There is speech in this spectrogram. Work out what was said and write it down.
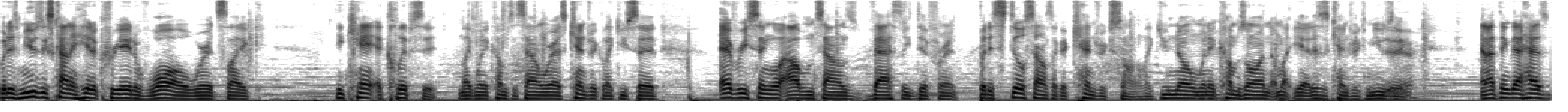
But his music's kind of hit a creative wall where it's like he can't eclipse it. Like when it comes to sound. Whereas Kendrick, like you said, every single album sounds vastly different, but it still sounds like a Kendrick song. Like you know when it mm. comes on, I'm like, yeah, this is Kendrick's music. Yeah. and I think that has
